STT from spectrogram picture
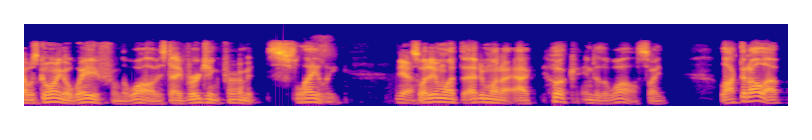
I was going away from the wall. I was diverging from it slightly. Yeah, So I didn't want the, I didn't want to act, hook into the wall. So I locked it all up,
